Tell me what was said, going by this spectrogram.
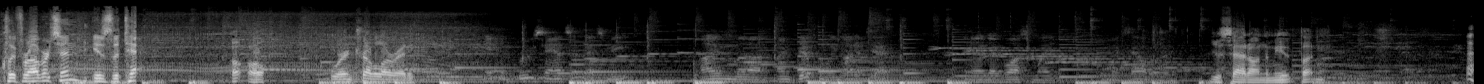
Cliff Robertson is the tech. Uh oh. We're in trouble already. Bruce Hanson, that's me. I'm uh, I'm definitely not a tech, and I've lost my my sound already. You sat on the mute button.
